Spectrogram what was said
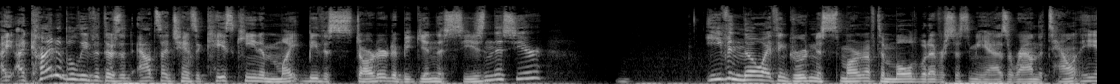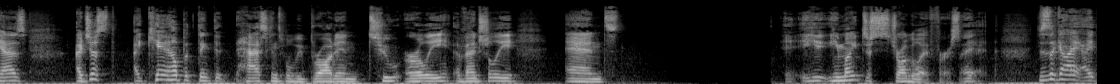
I, I kind of believe that there's an outside chance that Case Keenum might be the starter to begin the season this year. Even though I think Gruden is smart enough to mold whatever system he has around the talent he has, I just I can't help but think that Haskins will be brought in too early eventually, and he he might just struggle at first. I, this is a guy. I,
